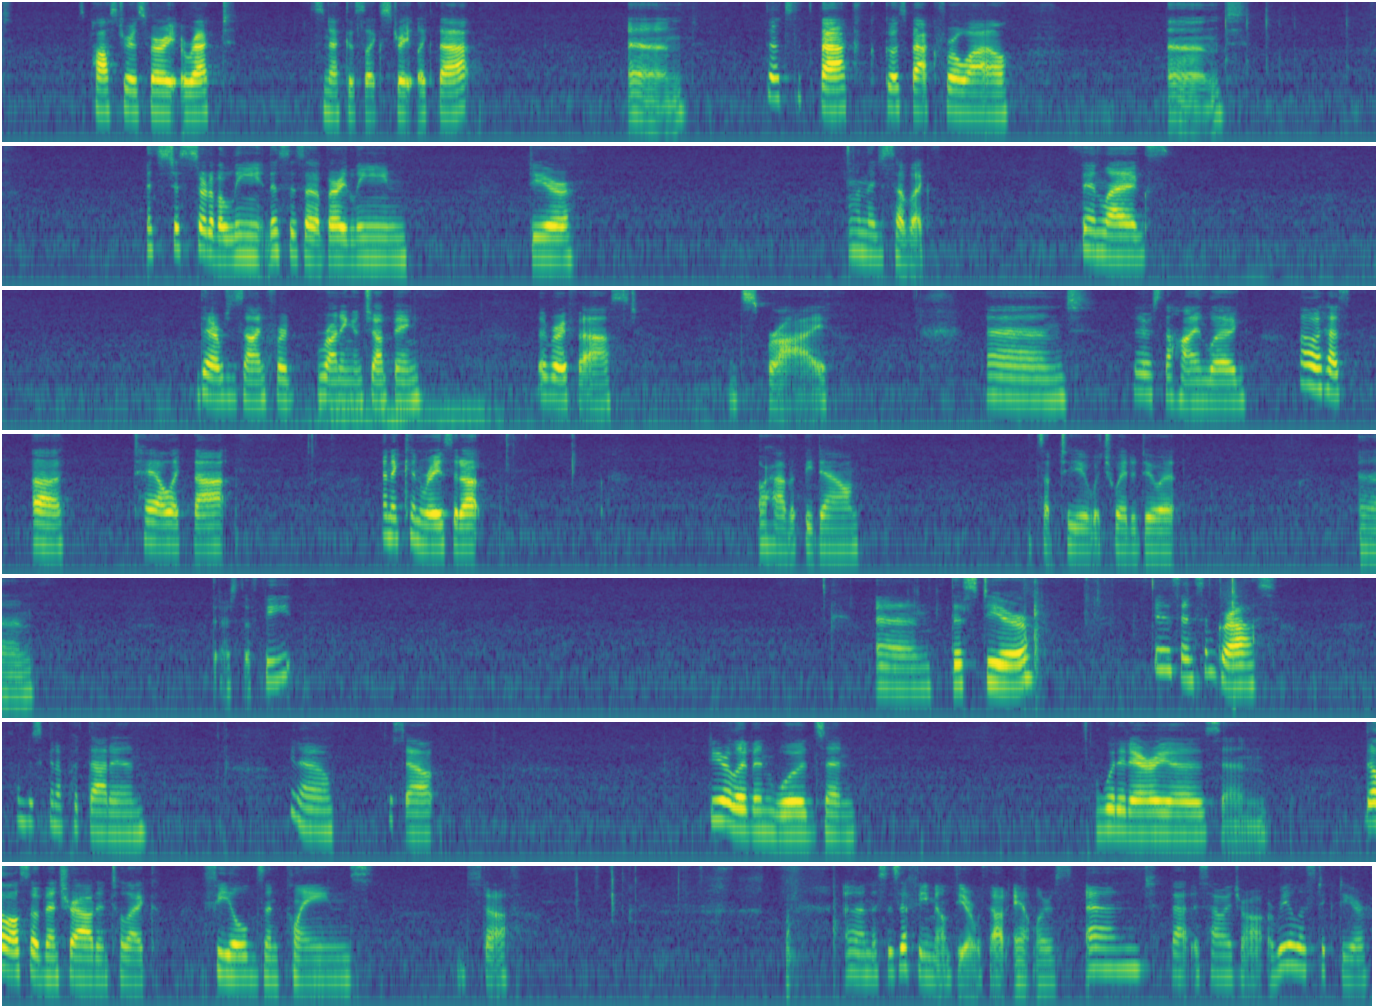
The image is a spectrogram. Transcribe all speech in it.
its posture is very erect. Its neck is like straight like that. And that's its back, goes back for a while. And it's just sort of a lean, this is a very lean deer. And they just have like thin legs They're designed for running and jumping. They're very fast and spry. And there's the hind leg. Oh, it has a tail like that. And it can raise it up or have it be down. It's up to you which way to do it. And there's the feet. and this deer is in some grass. I'm just going to put that in, you know, just out. Deer live in woods and wooded areas and they'll also venture out into like fields and plains and stuff. And this is a female deer without antlers. And that is how I draw a realistic deer.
